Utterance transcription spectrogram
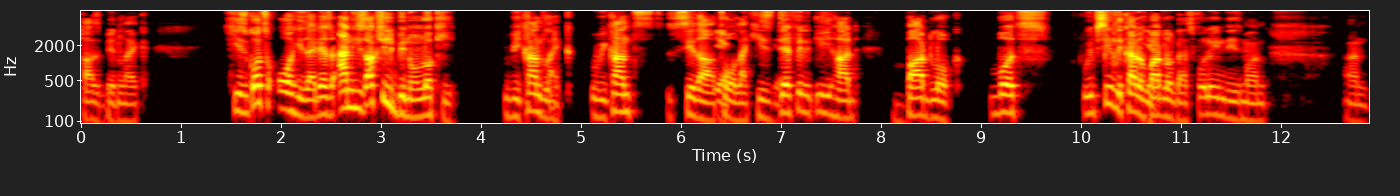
has been like, he's got all his ideas, and he's actually been unlucky. We can't like we can't say that at Yeah. all. Like he's Yeah. definitely had bad luck, but we've seen the kind of Yeah. bad luck that's following this man, and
